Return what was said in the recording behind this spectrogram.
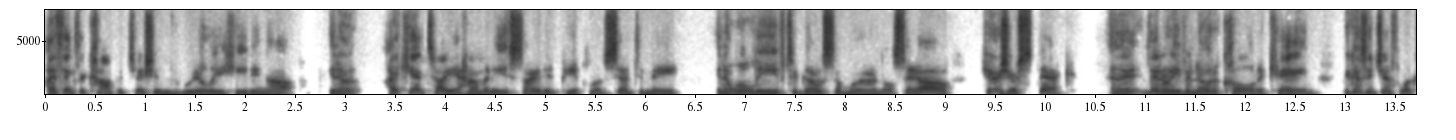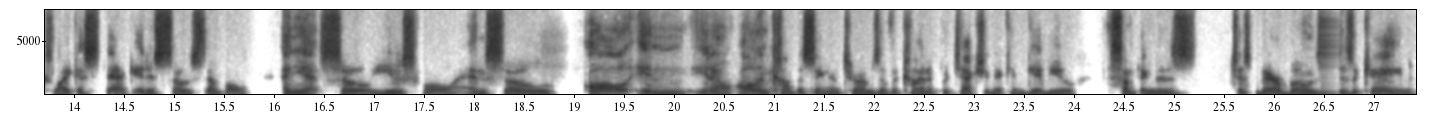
I think the competition's really heating up. You know, I can't tell you how many sighted people have said to me, you know, we'll leave to go somewhere and they'll say, oh, here's your stick. And they, they don't even know to call it a cane because it just looks like a stick. It is so simple and yet so useful and so all in you know all encompassing in terms of the kind of protection it can give you something as just bare bones as a cane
